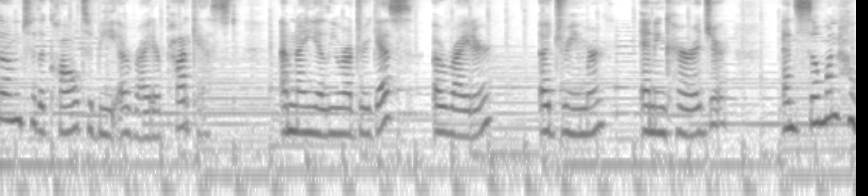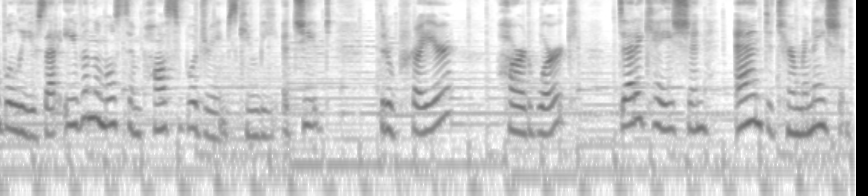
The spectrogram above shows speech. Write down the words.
Welcome to the Call to Be a Writer podcast. I'm Nayeli Rodriguez, a writer, a dreamer, an encourager, and someone who believes that even the most impossible dreams can be achieved through prayer, hard work, dedication, and determination.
